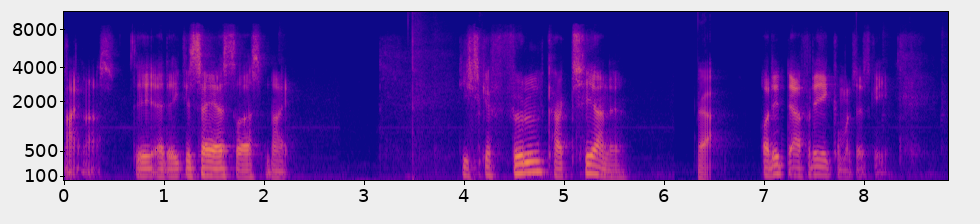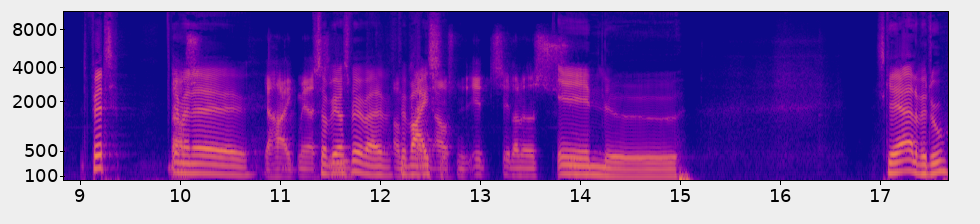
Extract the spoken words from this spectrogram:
Nej, Lars. Det er det ikke. Det sagde Astrid også. Nej. De skal følge karaktererne. Ja. Og det er derfor, det ikke kommer til at ske. Fedt. Jamen, øh, jeg har ikke mere at så vi også ved at være ved vejs. afsnit 1 eller noget. Endnu. Skal jeg, eller vil du?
